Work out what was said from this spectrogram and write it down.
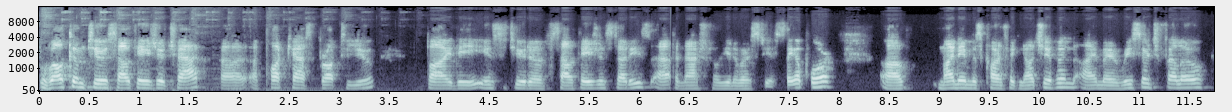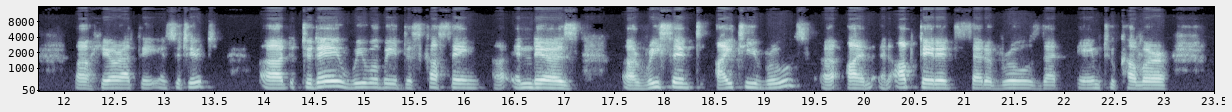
Welcome to South Asia Chat, uh, a podcast brought to you by the Institute of South Asian Studies at the National University of Singapore. Uh, my name is Karthik Nachiappan. I'm a research fellow uh, here at the Institute. Uh, today, we will be discussing uh, India's uh, recent IT rules, an, an, updated set of rules that aim to cover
